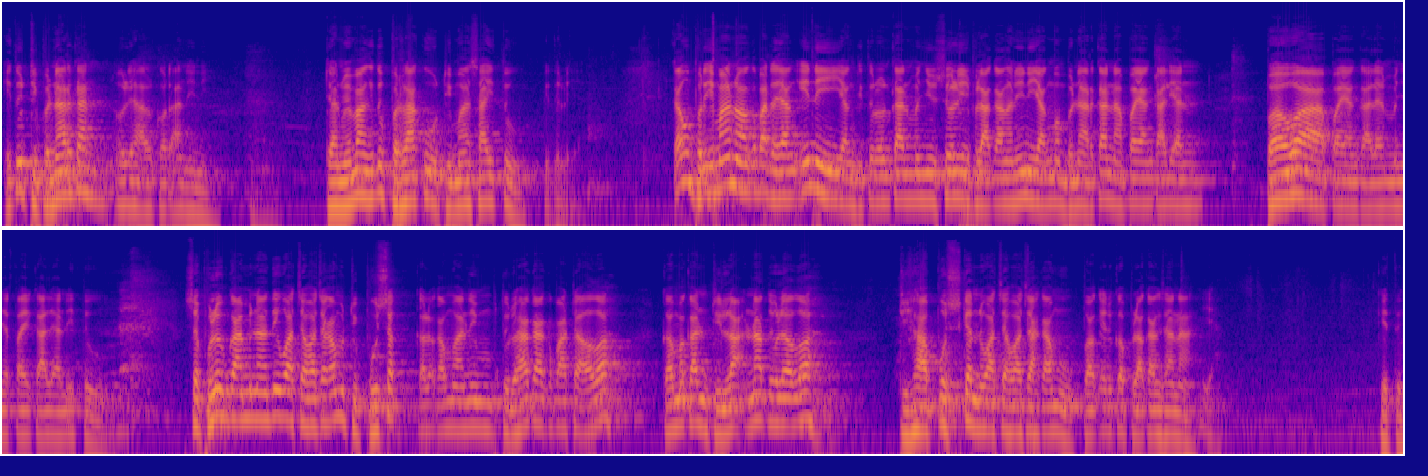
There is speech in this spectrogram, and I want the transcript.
Itu dibenarkan oleh Al-Quran ini. Dan memang itu berlaku di masa itu. Gitu ya. Kamu beriman kepada yang ini yang diturunkan menyusuli belakangan ini yang membenarkan apa yang kalian bawa, apa yang kalian menyertai kalian itu. Sebelum kami nanti wajah-wajah kamu dibusek kalau kamu ini durhaka kepada Allah, kamu akan dilaknat oleh Allah dihapuskan wajah-wajah kamu baik ke belakang sana ya gitu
